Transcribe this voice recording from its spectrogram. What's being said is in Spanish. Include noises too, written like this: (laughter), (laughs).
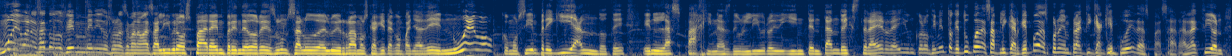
Muy buenas a todos, bienvenidos una semana más a Libros para Emprendedores. Un saludo de Luis Ramos que aquí te acompaña de nuevo, como siempre, guiándote en las páginas de un libro e intentando extraer de ahí un conocimiento que tú puedas aplicar, que puedas poner en práctica, que puedas pasar a la acción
